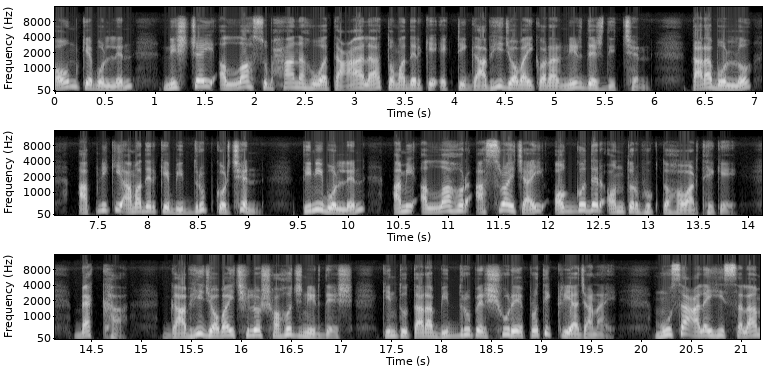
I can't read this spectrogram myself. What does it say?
কৌমকে বললেন নিশ্চয়ই আল্লাহ সুবহানাহুয়া তাআলা তোমাদেরকে একটি গাভী জবাই করার নির্দেশ দিচ্ছেন তারা বলল আপনি কি আমাদেরকে বিদ্রুপ করছেন তিনি বললেন আমি আল্লাহর আশ্রয় চাই অজ্ঞদের অন্তর্ভুক্ত হওয়ার থেকে। ব্যাখ্যা, গাভী জবাই ছিল সহজ নির্দেশ, কিন্তু তারা বিদ্রুপের সুরে প্রতিক্রিয়া জানায়। মুসা আলাইহিসাল্লাম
